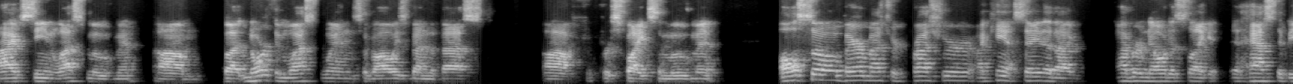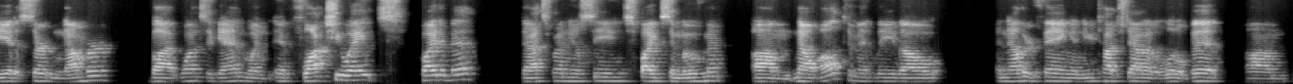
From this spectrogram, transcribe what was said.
I've seen less movement. Um, but north and west winds have always been the best uh, for spikes and movement. Also, barometric pressure. I can't say that I've ever noticed like it, it has to be at a certain number, but once again, when it fluctuates quite a bit, that's when you'll see spikes in movement. Um, now, ultimately, though, another thing, and you touched on it a little bit. Um,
